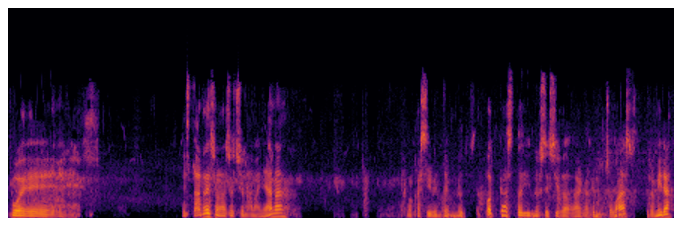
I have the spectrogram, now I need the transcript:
pues es tarde, son las 8 de la mañana, casi 20 minutos de podcast, y no sé si lo alargaré mucho más, pero mira,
